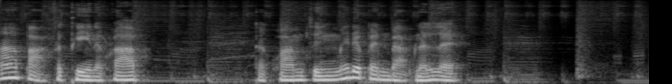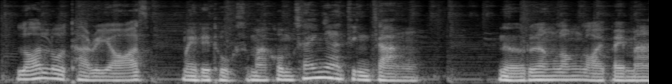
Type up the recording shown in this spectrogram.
อ้าปากสักทีนะครับ แต่ความจริงไม่ได้เป็นแบบนั้นเลย ลอสโลทาริออสไม่ได้ถูกสมาคมใช้งานจริงจัง เนื้อเรื่องล่องลอยไปมา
